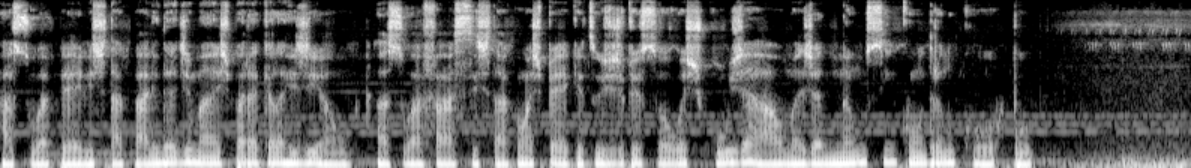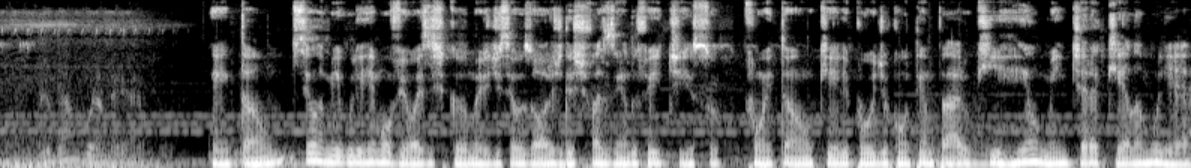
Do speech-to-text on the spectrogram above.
A sua pele está pálida demais para aquela região. A sua face está com aspectos de pessoas cuja alma já não se encontra no corpo. Então, seu amigo lhe removeu as escamas de seus olhos desfazendo o feitiço. Foi então que ele pôde contemplar o que realmente era aquela mulher.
